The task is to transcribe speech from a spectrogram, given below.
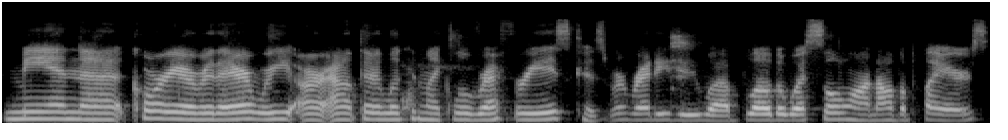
me and uh, Corey over there. We are out there looking like little referees because we're ready to uh, blow the whistle on all the players.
